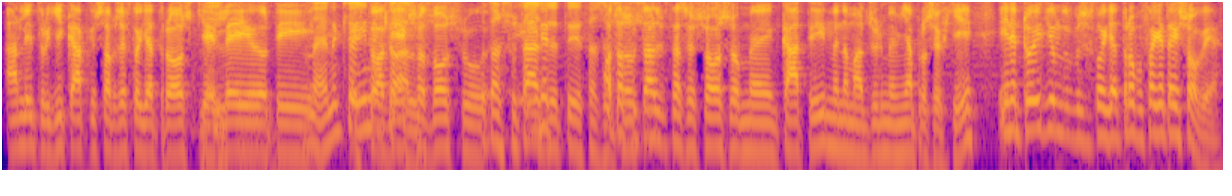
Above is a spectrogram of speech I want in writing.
αν λειτουργεί κάποιος σαν ψευτογιατρός και λέει ότι Ναι, είναι και- στο είναι και ο αδιέξοδό άλλος. σου. Όταν σου τάζει είναι- ότι θα σε Όταν σου σώσω. τάζει ότι θα σε σώσω με κάτι, με ένα ματζούνι, με μια προσευχή, είναι το ίδιο με τον ψευτογιατρό που φάγε τα ισόβια.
